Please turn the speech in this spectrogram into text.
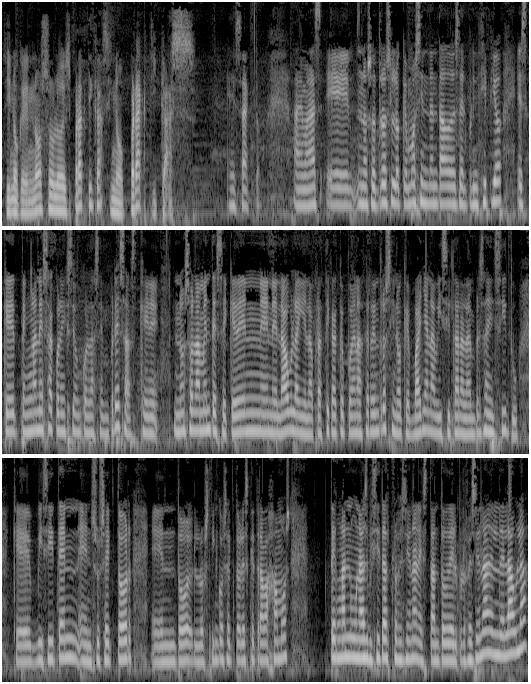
sino que no solo es práctica, sino prácticas. Exacto. Además, eh, nosotros lo que hemos intentado desde el principio es que tengan esa conexión con las empresas, que no solamente se queden en el aula y en la práctica que pueden hacer dentro, sino que vayan a visitar a la empresa in situ, que visiten en su sector, en los cinco sectores que trabajamos, tengan unas visitas profesionales tanto del profesional en el aula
